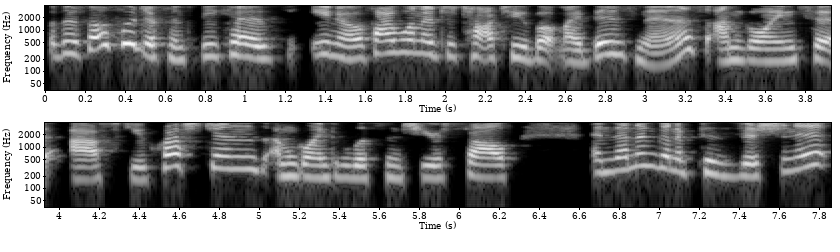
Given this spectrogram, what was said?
but there's also a difference because you know if I wanted to talk to you about my business, I'm going to ask you questions. I'm going to listen to yourself, and then I'm going to position it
